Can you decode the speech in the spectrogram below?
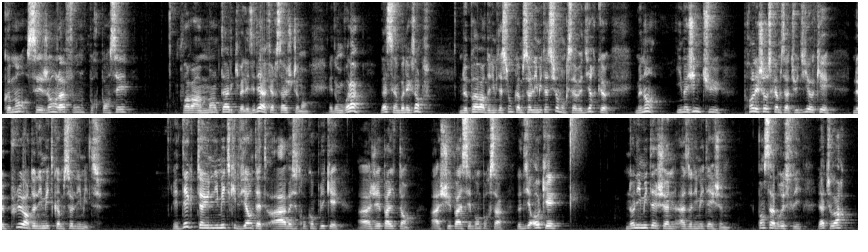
comment ces gens-là font pour penser, pour avoir un mental qui va les aider à faire ça justement. Et donc voilà, là c'est un bon exemple ne pas avoir de limitation comme seule limitation. Donc ça veut dire que maintenant, imagine tu prends les choses comme ça, tu dis ok, ne plus avoir de limite comme seule limite. Et dès que tu as une limite qui te vient en tête, ah mais c'est trop compliqué, ah j'ai pas le temps, ah je suis pas assez bon pour ça, de dire ok, no limitation as a limitation. Pense à Bruce Lee. Là tu vois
